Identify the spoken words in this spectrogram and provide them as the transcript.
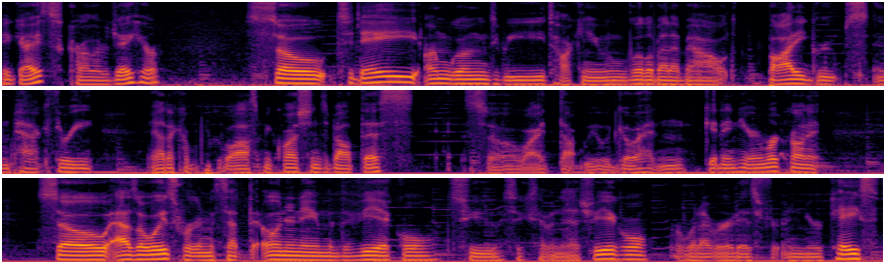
Hey guys, Carlo J here. So today I'm going to be talking a little bit about body groups in PAC3. I had a couple people ask me questions about this, so I thought we would go ahead and get in here and work on it. So as always, we're going to set the owner name of the vehicle to 67-vehicle, or whatever it is for in your case.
